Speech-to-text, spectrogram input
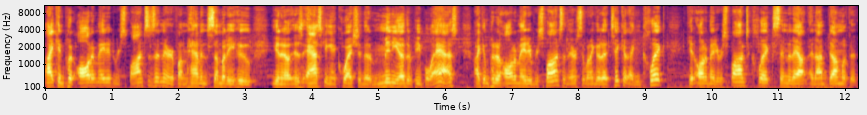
I can put automated responses in there. If I'm having somebody who you know is asking a question that many other people ask I can put an automated response in there. So when I go to that ticket I can click get automated response click send it out and I'm done with it.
